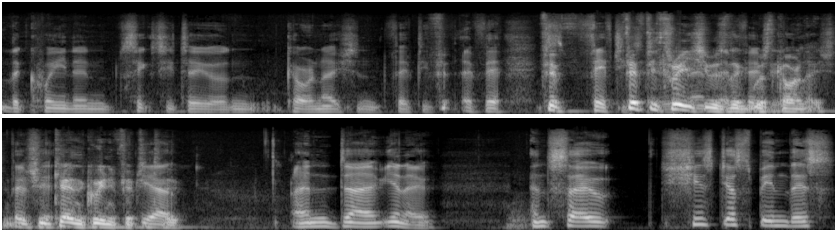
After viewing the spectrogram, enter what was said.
the queen in '62 and coronation 50, uh, fi- 50 53, she was uh, the, was 50 the coronation. But she became the queen in 52. Yeah. and uh, you know, and so she's just been this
